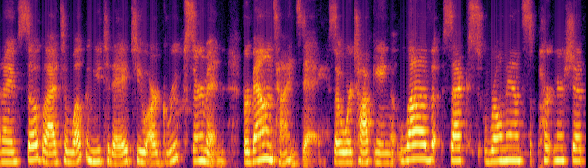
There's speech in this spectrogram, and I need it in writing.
And I am so glad to welcome you today to our group sermon for Valentine's Day. So, we're talking love, sex, romance, partnership,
